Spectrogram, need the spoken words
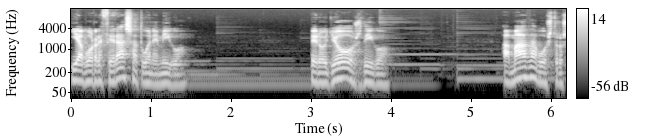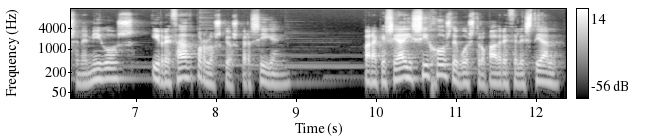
y aborrecerás a tu enemigo. Pero yo os digo, amad a vuestros enemigos y rezad por los que os persiguen, para que seáis hijos de vuestro Padre Celestial,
